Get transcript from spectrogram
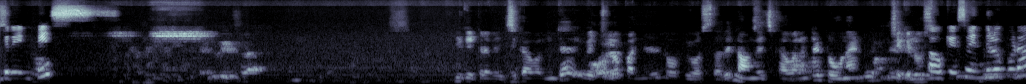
గ్రీన్ పీస్ మీకు ఇక్కడ వెజ్ కావాలంటే వెజ్లో పన్నీర్ టోపీ వస్తుంది నాన్ వెజ్ కావాలంటే టోన్ అండ్ చికెన్ ఓకే సో ఇందులో కూడా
